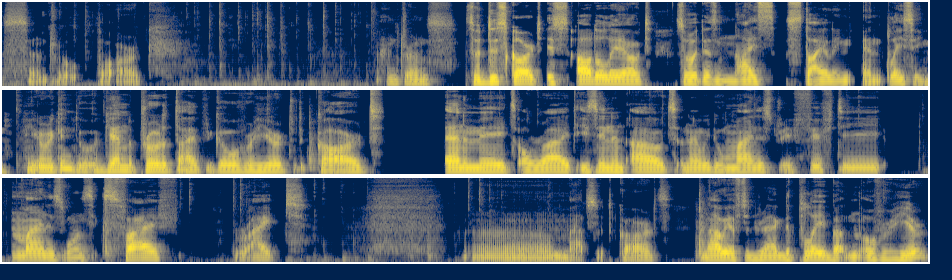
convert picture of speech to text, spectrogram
Central Park entrance. So this card is auto layout, so it has a nice styling and placing. Here we can do again the prototype. We go over here to the card, animate, all right, ease in and out, and then we do minus 350, minus 165, right. Uh, maps with cards. Now we have to drag the play button over here.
